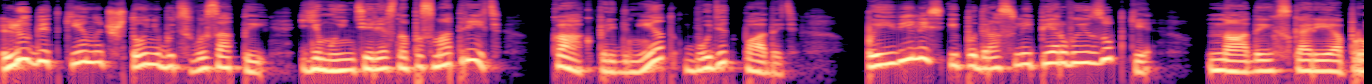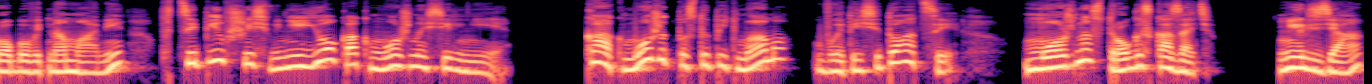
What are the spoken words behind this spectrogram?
любит кинуть что-нибудь с высоты, ему интересно посмотреть, как предмет будет падать. Появились и подросли первые зубки — надо их скорее опробовать на маме, вцепившись в нее как можно сильнее. Как может поступить мама в этой ситуации? Можно строго сказать «нельзя»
